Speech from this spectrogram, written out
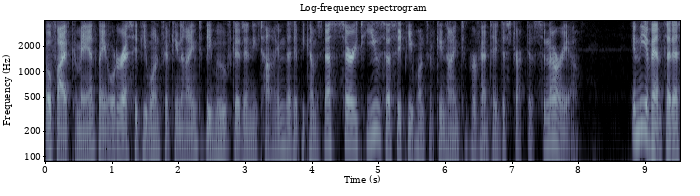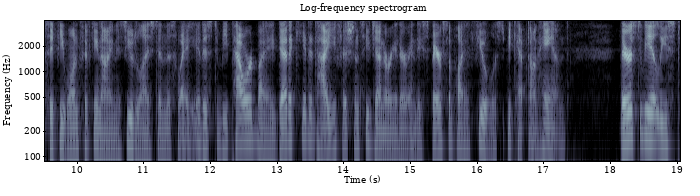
O5 Command may order SCP 159 to be moved at any time that it becomes necessary to use SCP 159 to prevent a destructive scenario. In the event that SCP 159 is utilized in this way, it is to be powered by a dedicated high efficiency generator and a spare supply of fuel is to be kept on hand. There is to be at least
